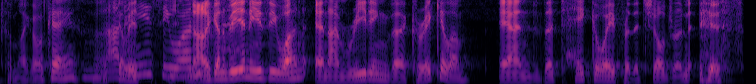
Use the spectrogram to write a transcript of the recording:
So I'm like, okay, so that's Not gonna an be easy one. Not going to be an easy one. And I'm reading the curriculum, and the takeaway for the children is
